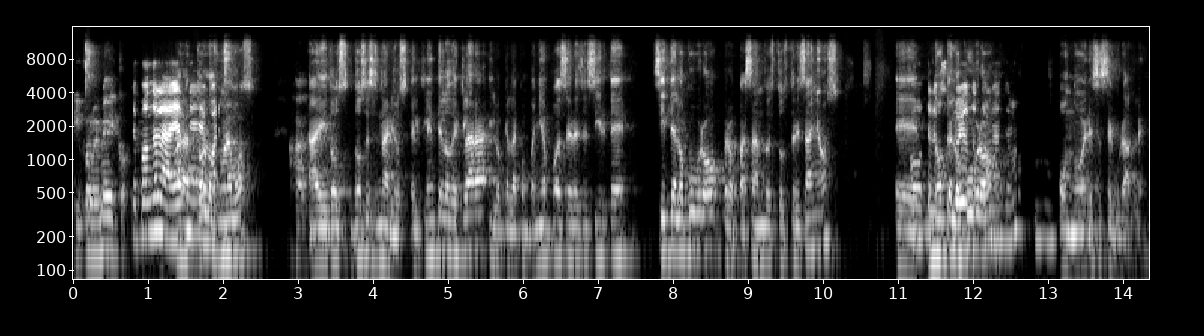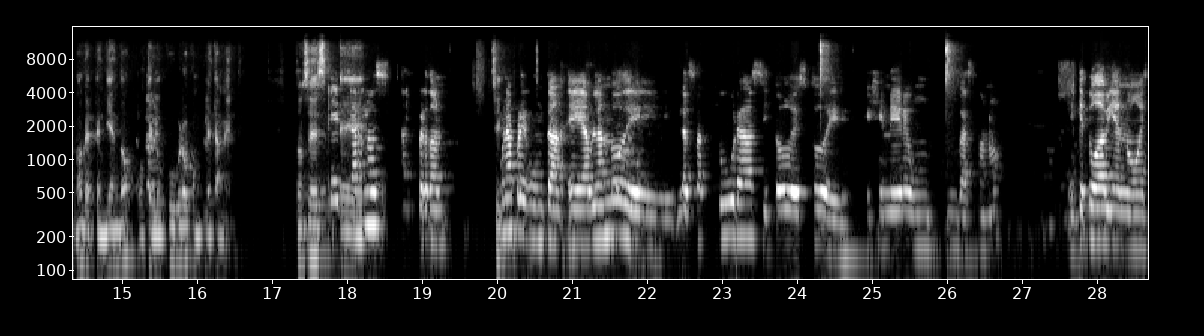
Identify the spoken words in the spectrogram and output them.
informe médico. Depende la Para todos los nuevos, hay dos, dos, escenarios. El cliente lo declara y lo que la compañía puede hacer es decirte, sí te lo cubro, pero pasando estos tres años, eh, no te lo cubro o no eres asegurable, ¿no? Dependiendo, o te lo cubro completamente. Entonces... Eh, eh, Carlos, perdón, una pregunta, eh, hablando de las facturas y todo esto de que genere un, gasto, ¿no? Y que todavía no es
